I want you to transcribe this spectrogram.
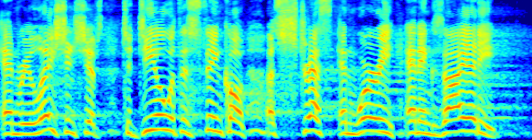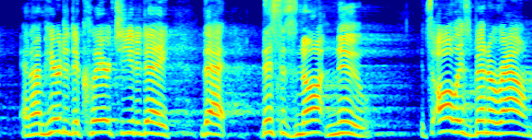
and relationships to deal with this thing called a stress and worry and anxiety. And I'm here to declare to you today that this is not new, it's always been around.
